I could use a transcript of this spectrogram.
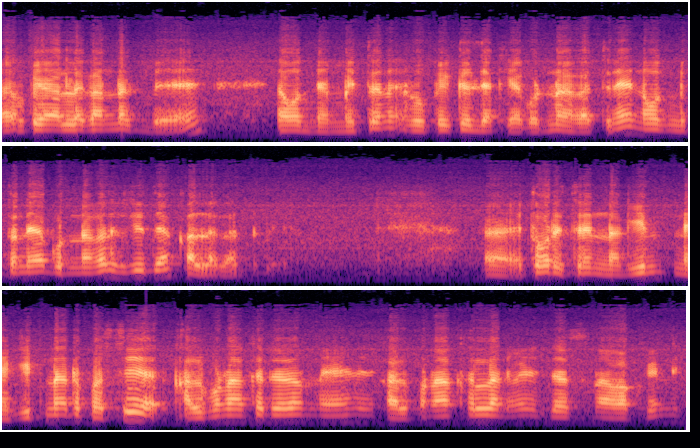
රූපය අල්ල ගන්නත් බෑ. නමුත් දැන් මෙතන රූපය කියලා දැකිය ගොඩනගත්තේ නෑ. නමුත් මෙතන එයා ගොඩනගලා කිසි දෙයක් අල්ල ගන්න බෑ. ඒතකොට එතන නගින් නැගිටිනාට පස්සේ කල්පනා කරලා නැහැ කල්පනා කරලා නෙවෙයි දර්ශනාවක් වෙන්නේ.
